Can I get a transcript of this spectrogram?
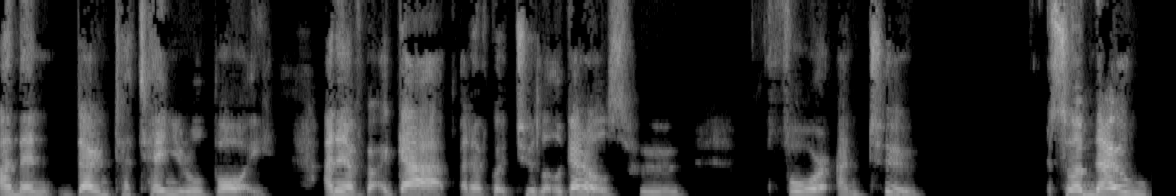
and then down to a ten year old boy, and then I've got a gap, and I've got two little girls who four and two so I'm now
